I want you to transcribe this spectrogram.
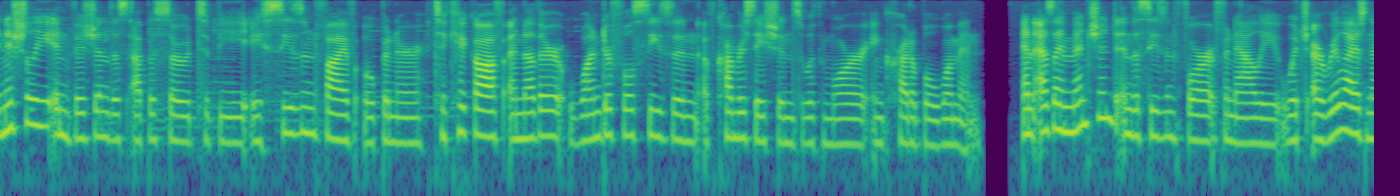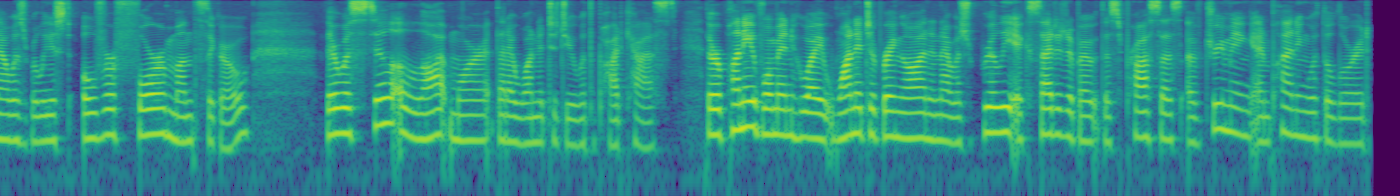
initially envisioned this episode to be a season 5 opener to kick off another wonderful season of conversations with more incredible women. And as I mentioned in the season 4 finale, which I realize now was released over four months ago, there was still a lot more that I wanted to do with the podcast. There were plenty of women who I wanted to bring on, and I was really excited about this process of dreaming and planning with the Lord.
